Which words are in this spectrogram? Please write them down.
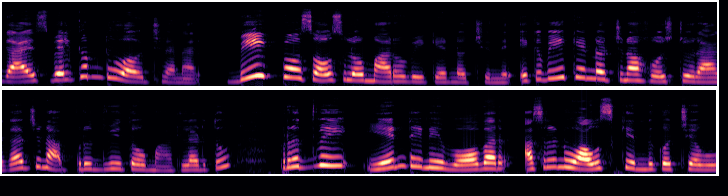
Guys, welcome to our channel. Bigg Boss హౌస్లో మరో వీకెండ్ వచ్చింది. ఇక వీకెండ్ వచ్చిన హోస్ట్ నాగార్జున పృథ్వీతో మాట్లాడుతూ పృథ్వీ ఏంటి నీ ఓవర్? అసలు నువ్వు హౌస్కి ఎందుకు వచ్చావు?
